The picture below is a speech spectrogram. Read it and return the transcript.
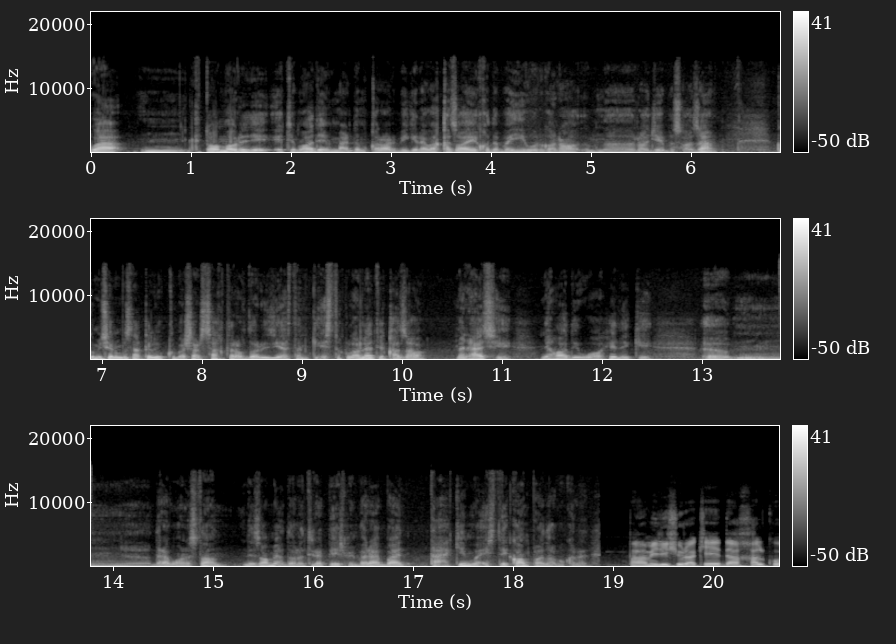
و که تا مورد اعتماد مردم قرار بگیره و قضای خود به این ارگانا راجع بسازه کمیسیون مستقل حقوق بشر سخت طرفدار ازی هستند که استقلالیت قضا من حیث نهاد واحدی که در افغانستان نظام عدالتی را پیش میبره باید تحکیم و استحکام پیدا بکند په ملي شورا کې د خلکو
